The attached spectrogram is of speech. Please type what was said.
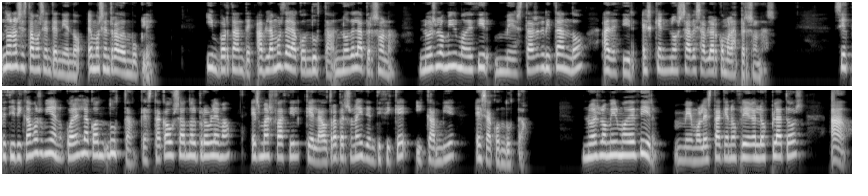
no nos estamos entendiendo, hemos entrado en bucle. Importante, hablamos de la conducta, no de la persona. No es lo mismo decir me estás gritando a decir es que no sabes hablar como las personas. Si especificamos bien cuál es la conducta que está causando el problema, es más fácil que la otra persona identifique y cambie esa conducta. No es lo mismo decir me molesta que no friegues los platos a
